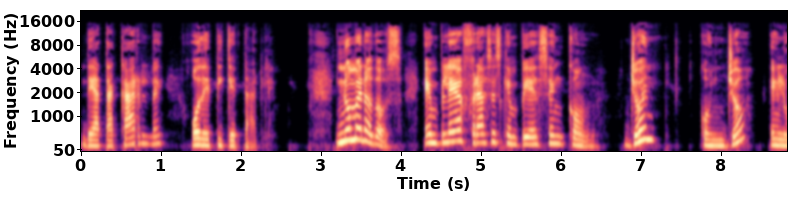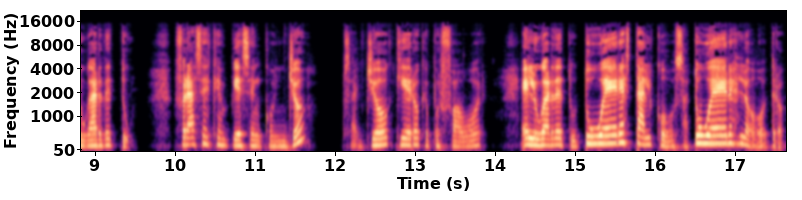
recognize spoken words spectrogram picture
de atacarle o de etiquetarle. Número dos, emplea frases que empiecen con yo, en, con yo en lugar de tú. Frases que empiecen con yo, o sea, yo quiero que por favor, en lugar de tú, tú eres tal cosa, tú eres lo otro.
